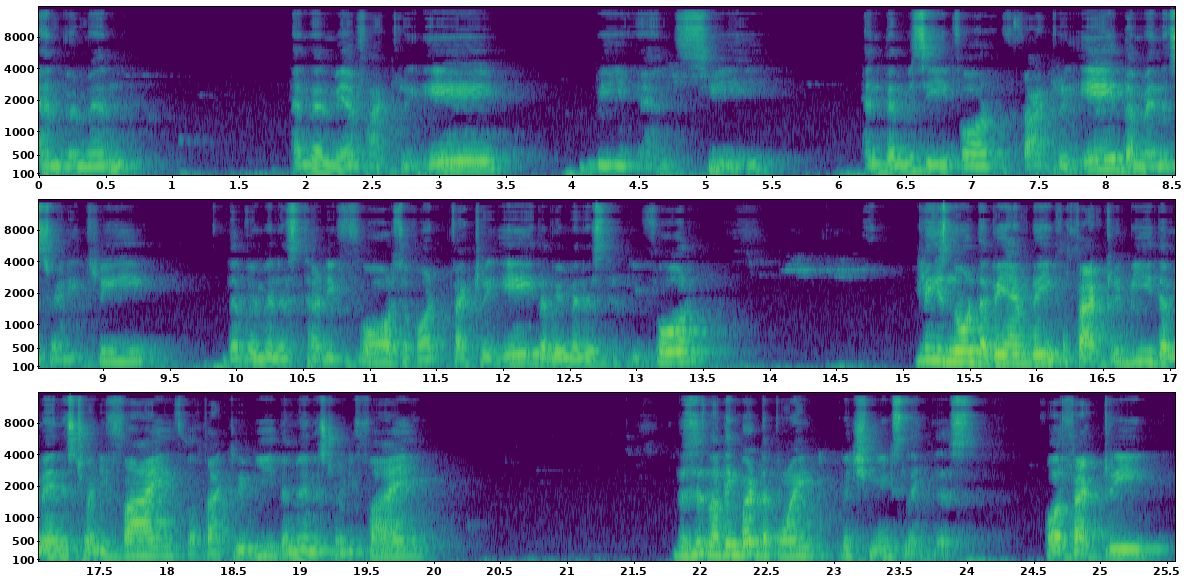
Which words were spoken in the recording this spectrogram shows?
and women. And then we have factory A, B and C. And then we see for factory A the men is 23 the women is 34 so for factory A the women is 34 please note the way I'm doing for factory B the men is 25 for factory B the men is 25 this is nothing but the point which means like this for factory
